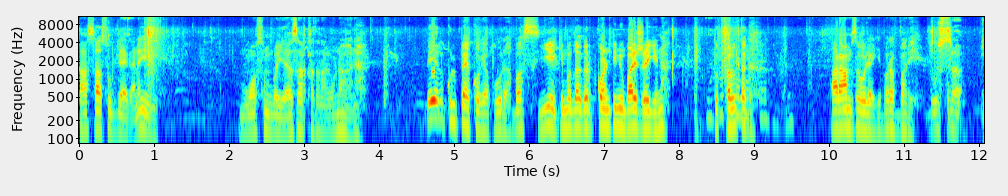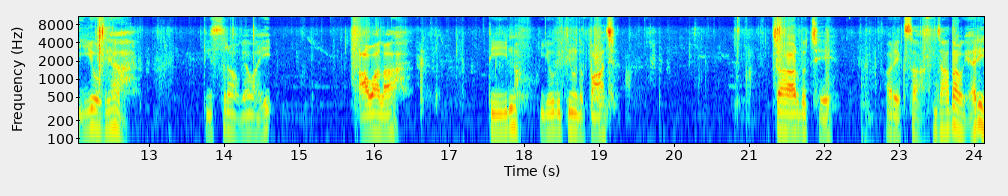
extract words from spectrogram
साथ साथ सूख जाएगा ना ये भी मौसम भाई ऐसा खतरनाक बना है ना बिल्कुल पैक हो गया पूरा बस ये कि मतलब अगर कंटिन्यू बारिश रहेगी ना तो कल तक आराम से हो जाएगी बर्फबारी दूसरा, ये हो गया। तीसरा हो गया भाई। आ वाला तीन, ये होगी तीनों तो पाँच। चार दो छः और एक सात। ज़्यादा हो गया अरे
